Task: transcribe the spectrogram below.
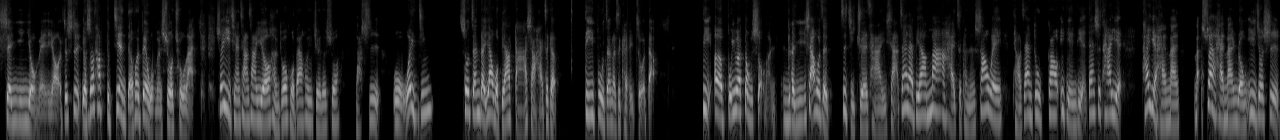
声音有没有？就是有时候他不见得会被我们说出来，所以以前常常也有很多伙伴会觉得说：“老师，我我已经说真的，要我不要打小孩，这个第一步真的是可以做到。第二步，因为动手嘛，忍一下或者自己觉察一下，再来不要骂孩子，可能稍微挑战度高一点点，但是他也他也还蛮蛮算还蛮容易，就是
